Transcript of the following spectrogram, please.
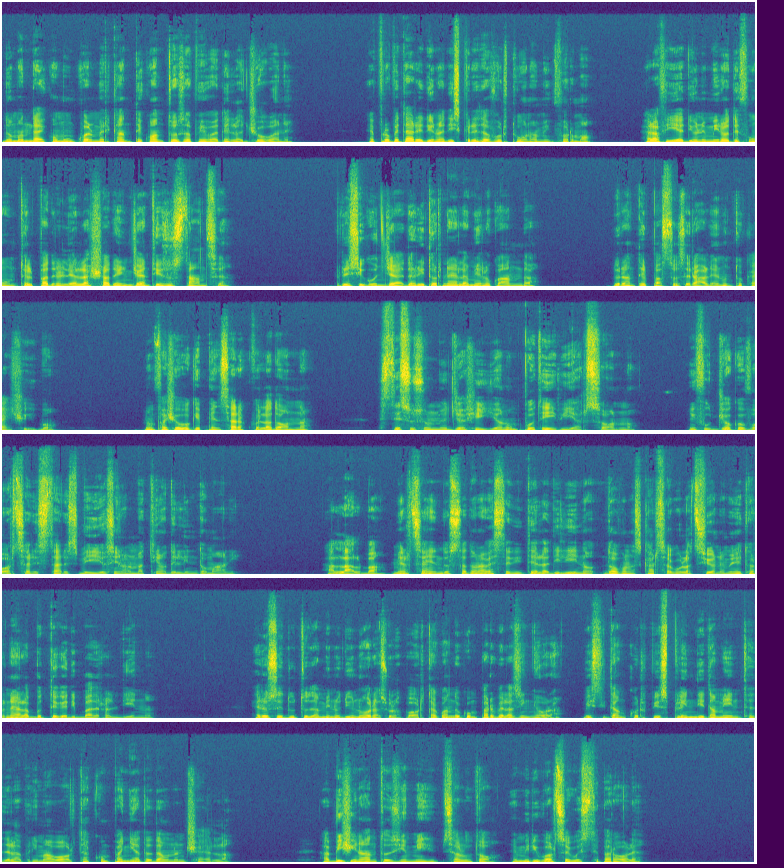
Domandai comunque al mercante quanto sapeva della giovane. È proprietario di una discreta fortuna, mi informò. È la figlia di un emiro defunto e il padre le ha lasciato ingenti sostanze. Presi congedo e ritornai alla mia locanda. Durante il pasto serale non toccai cibo. Non facevo che pensare a quella donna. Stesso sul mio giaciglio non potei pigliar sonno. Mi fu gioco forza restare sveglio sino al mattino dell'indomani. All'alba mi alzai e indossata una veste di tela di lino, dopo una scarsa colazione me ne tornai alla bottega di Badr al-Din. Ero seduto da meno di un'ora sulla porta quando comparve la signora, vestita ancor più splendidamente della prima volta, accompagnata da un'ancella. Avvicinandosi mi salutò e mi rivolse queste parole.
